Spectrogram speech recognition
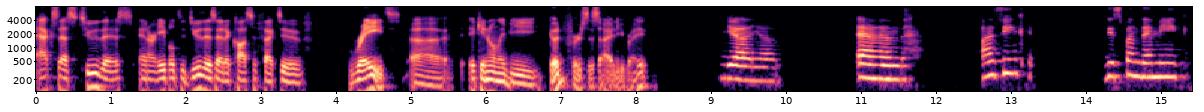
access to this and are able to do this at a cost effective rate, uh, it can only be good for society, right? Yeah, yeah. And I think this pandemic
